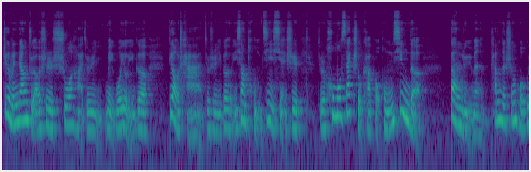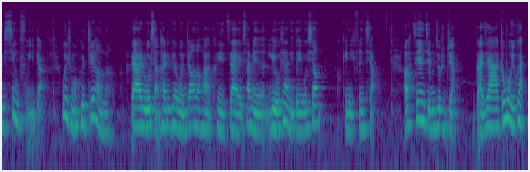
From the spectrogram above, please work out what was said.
这个文章主要是说哈，就是美国有一个调查，就是一个一项统计显示，就是 homosexual couple 同性的伴侣们他们的生活会幸福一点。为什么会这样呢？大家如果想看这篇文章的话，可以在下面留下你的邮箱，给你分享。好了，今天的节目就是这样。大家周末愉快。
